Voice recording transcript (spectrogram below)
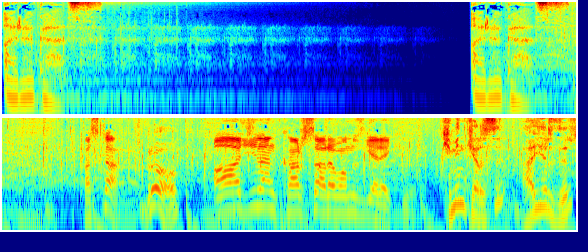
Aragaz. Aragaz. Pascal Bro acilen Kars'ı aramamız gerekiyor. kimin karısı? Hayırdır?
